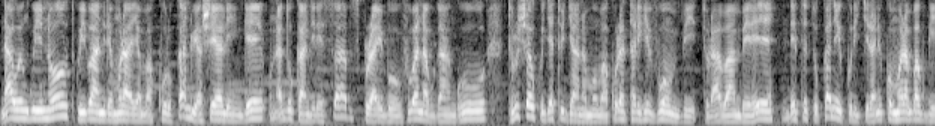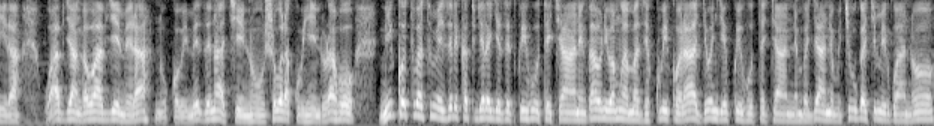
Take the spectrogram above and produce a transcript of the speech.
Nawe ngwino twibanire muri aya makuru kandi uyasharinge unadukandire subscribe vuba na bwangu. Turusheho kujya tujyana mu makuru atariho ivumbi. Turi abambere ndetse tukanikurikira niko mpora mbabwira. Wabyanga wabyemera nuko bimeze nta kintu ushobora kubihinduraho. Niko tuba tumeze reka tugerageze twihute cyane. Ngaho niba mwamaze kubikora ngiye kwihuta cyane mbajyane mu kibuga cy'imirwano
